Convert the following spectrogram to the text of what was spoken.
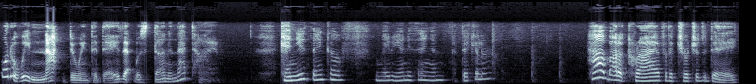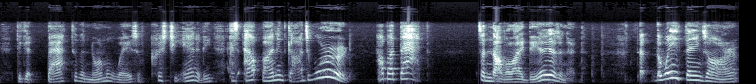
What are we not doing today that was done in that time? Can you think of maybe anything in particular? How about a cry for the church of today to get back to the normal ways of Christianity as outlined in God's Word? How about that? It's a novel idea, isn't it? The way things are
